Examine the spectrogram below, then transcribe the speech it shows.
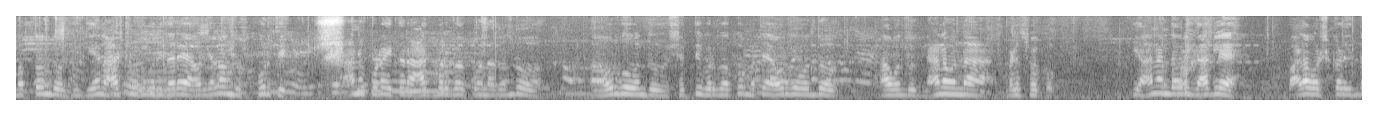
ಮತ್ತೊಂದು ಈಗ ಏನು ಹಾಸ್ಟೆಲ್ ಹುಡುಗರು ಇದ್ದಾರೆ ಅವ್ರಿಗೆಲ್ಲ ಒಂದು ಸ್ಫೂರ್ತಿ. ನಾನು ಕೂಡ ಈ ಥರ ಆಗಿ ಬರಬೇಕು ಅನ್ನೋದೊಂದು ಅವ್ರಿಗೂ ಒಂದು ಶಕ್ತಿ ಬರಬೇಕು, ಮತ್ತು ಅವ್ರಿಗೂ ಒಂದು, ಆ, ಒಂದು ಜ್ಞಾನವನ್ನು ಬೆಳೆಸ್ಬೇಕು. ಈ ಆನಂದ್ ಅವ್ರಿಗಾಗಲೇ ಭಾಳ ವರ್ಷಗಳಿಂದ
